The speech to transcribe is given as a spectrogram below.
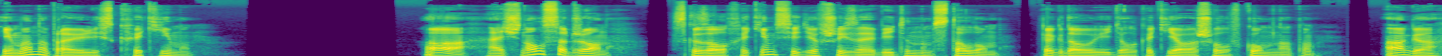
И мы направились к Хакиму. «О, очнулся Джон», — сказал Хаким, сидевший за обеденным столом, когда увидел, как я вошел в комнату. «Ага,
